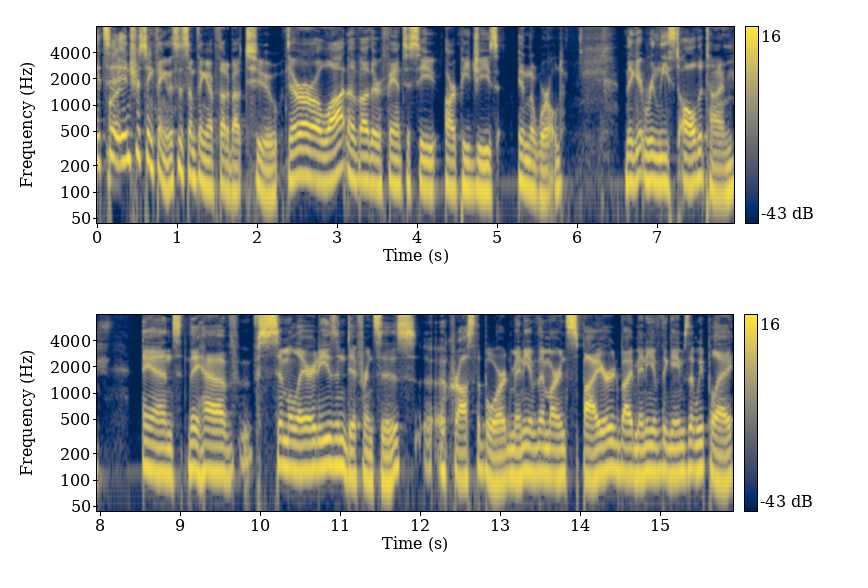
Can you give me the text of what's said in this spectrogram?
it's an interesting thing. This is something I've thought about too. There are a lot of other fantasy RPGs in the world. They get released all the time, and they have similarities and differences uh, across the board. Many of them are inspired by many of the games that we play.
